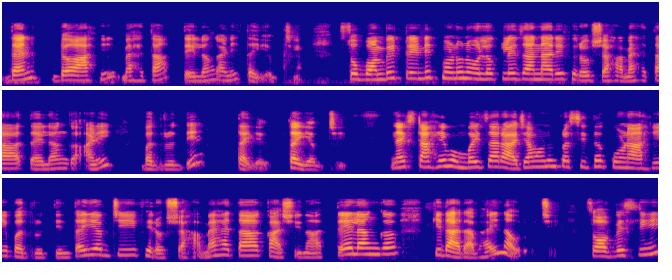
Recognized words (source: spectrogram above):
देन ड आहे मेहता तेलंग आणि तय्यबजी सो बॉम्बे ट्रेनीत म्हणून ओळखले जाणारे फिरोजशहा मेहता तैलंग आणि बदरुद्दीन तैयब तय्यबजी नेक्स्ट आहे मुंबईचा राजा म्हणून प्रसिद्ध कोण आहे? बदरुद्दीन तय्यबजी फिरोजशहा मेहता काशीनाथ तेलंग की दादाभाई नवरोजी. सो ऑब्विसली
